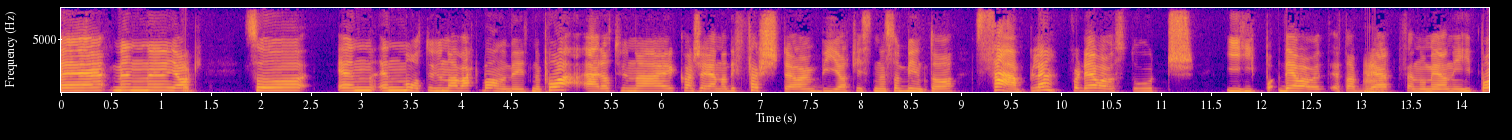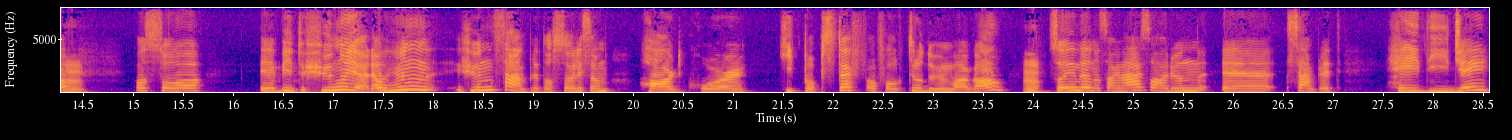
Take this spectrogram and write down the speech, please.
Eh, men eh, ja, Takk. så en, en måte hun har vært banebrytende på, er at hun er kanskje en av de første R&B-artistene som begynte å sample, for det var jo stort i hiphop. Det var jo et etablert fenomen i hiphop. Mm. Og så eh, begynte hun å gjøre det, og hun, hun samplet også liksom hardcore hiphop-stuff, og folk trodde hun var gal. Mm. Så i denne sangen her så har hun eh, samplet Hey DJ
